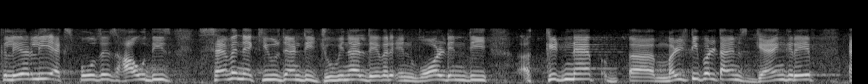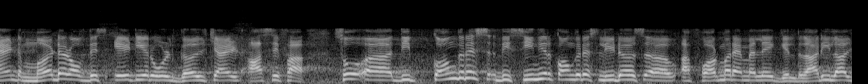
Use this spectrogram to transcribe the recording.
clearly exposes how these seven accused and the juvenile they were involved in the uh, kidnap uh, multiple times gang rape and murder of this eight year old girl child Asifa. So uh, the Congress, the senior Congress leaders, uh, a former MLA Girdhari Lal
